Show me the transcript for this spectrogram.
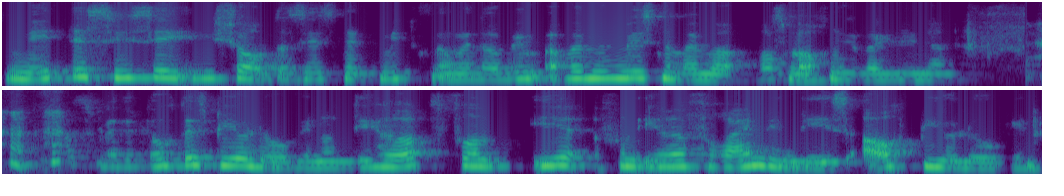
nette, süße, ich schaue, dass ich es nicht mitgenommen habe, aber wir müssen mal was machen über Hühner. Also meine Tochter ist Biologin und die hat von, ihr, von ihrer Freundin, die ist auch Biologin,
